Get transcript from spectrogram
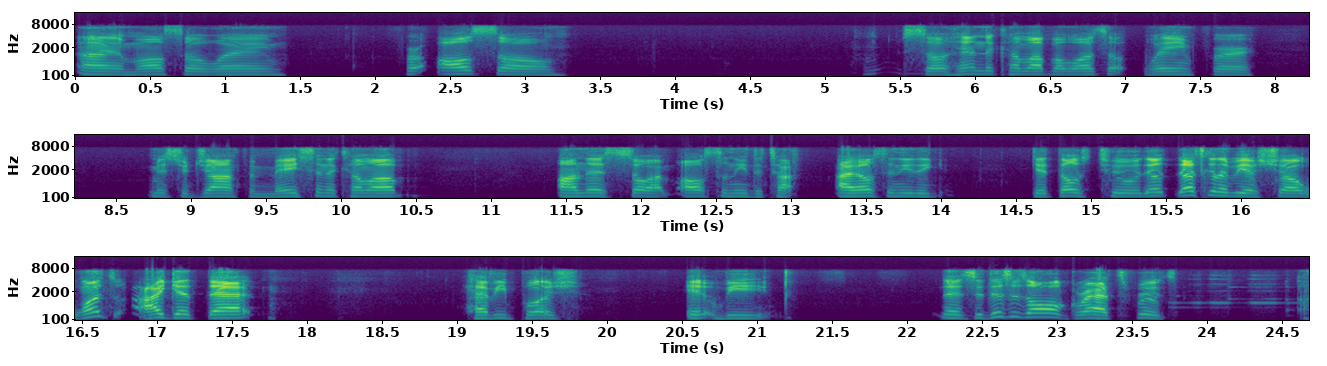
I am also waiting for also so him to come up. I'm also waiting for Mr. Jonathan Mason to come up on this. So I also need to talk. I also need to get those two. That's going to be a show. Once I get that heavy push, it'll be. So this is all grassroots.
